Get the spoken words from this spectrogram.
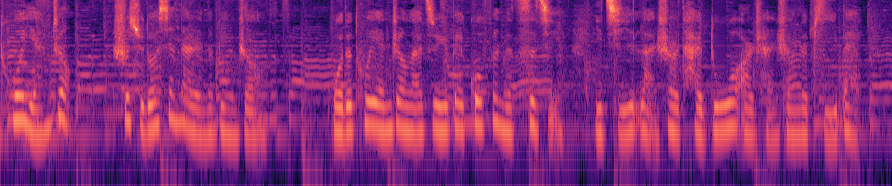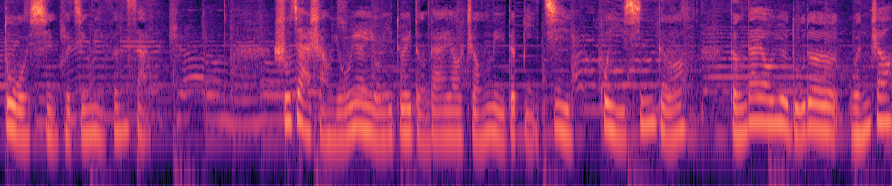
拖延症是许多现代人的病症。我的拖延症来自于被过分的刺激以及懒事儿太多而产生的疲惫、惰性和精力分散。书架上永远有一堆等待要整理的笔记、会议心得，等待要阅读的文章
